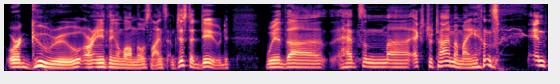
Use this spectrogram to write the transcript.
or a guru or anything along those lines. I'm just a dude with uh, had some uh, extra time on my hands and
